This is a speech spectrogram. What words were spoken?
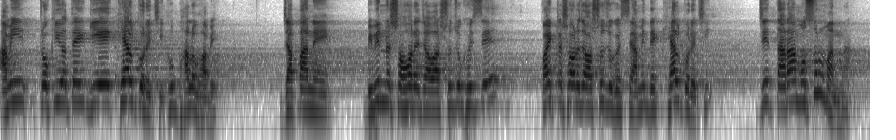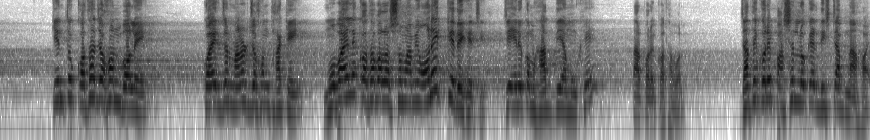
আমি টোকিওতে গিয়ে খেয়াল করেছি খুব ভালোভাবে। জাপানে বিভিন্ন শহরে যাওয়ার সুযোগ হয়েছে, কয়েকটা শহরে যাওয়ার সুযোগ হয়েছে, আমি দেখ, খেয়াল করেছি যে তারা মুসলমান না। কিন্তু কথা যখন বলে, কয়েকজন মানুষ যখন থাকে, মোবাইলে কথা বলার সময় আমি অনেককে দেখেছি যে এরকম হাত দিয়া মুখে তারপরে কথা বলে, যাতে করে পাশের লোকের ডিস্টার্ব না হয়।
